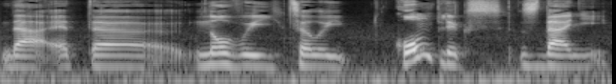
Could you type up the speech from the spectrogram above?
Да, это новый целый комплекс зданий.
